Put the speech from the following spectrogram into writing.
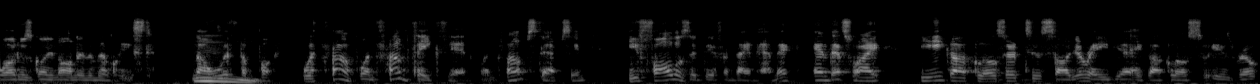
what was going on in the Middle East. Now mm. with the hmm. with Trump, when Trump takes in, when Trump steps in, he follows a different dynamic, and that's why he got closer to Saudi Arabia, he got close to Israel.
